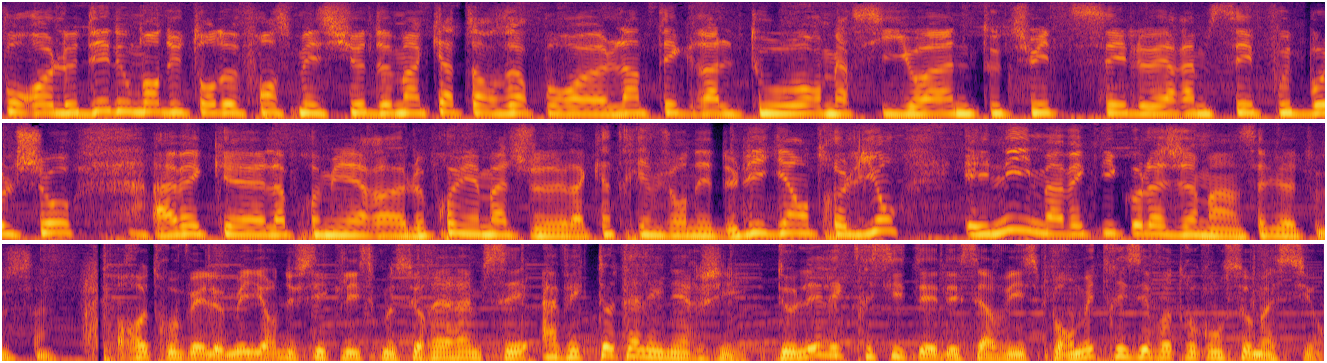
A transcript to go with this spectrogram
pour euh, le dénouement du Tour de France, messieurs. Demain, 14h pour euh, l'intégral Tour. Merci, Johan. Tout de suite, c'est le RMC Football Show avec la première, le premier match de la quatrième journée de Ligue 1 entre Lyon et Nîmes avec Nicolas Jamin. Salut à tous. Retrouvez le meilleur du cyclisme sur RMC avec Total Énergie. De l'électricité et des services pour maîtriser votre consommation.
